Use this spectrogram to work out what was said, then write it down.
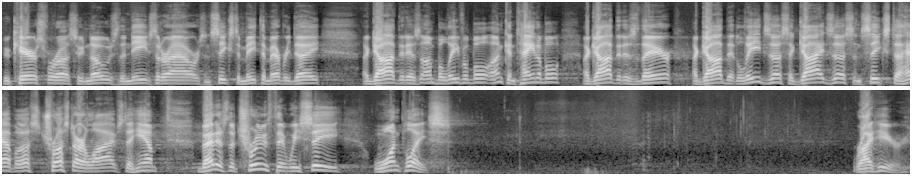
Who cares for us, who knows the needs that are ours and seeks to meet them every day. A God that is unbelievable, uncontainable, a God that is there, a God that leads us, and guides us, and seeks to have us trust our lives to Him. That is the truth that we see one place. Right here.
